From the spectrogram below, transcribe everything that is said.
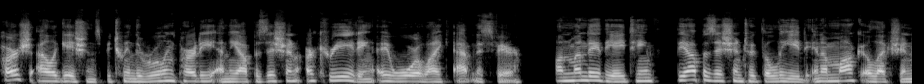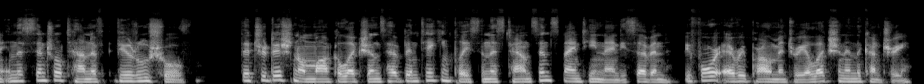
Harsh allegations between the ruling party and the opposition are creating a warlike atmosphere. On Monday, the 18th, the opposition took the lead in a mock election in the central town of Wieruszów. The traditional mock elections have been taking place in this town since 1997, before every parliamentary election in the country.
